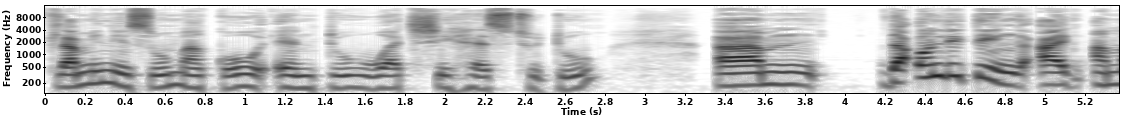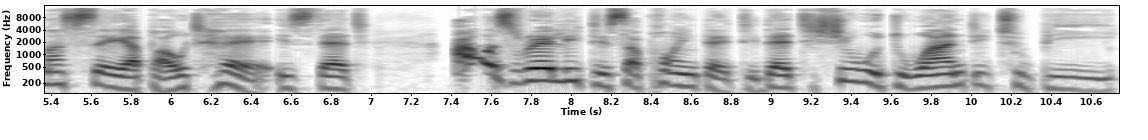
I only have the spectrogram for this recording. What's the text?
Dlamini Zuma go and do what she has to do. Um, the only thing I, I must say about her is that I was really disappointed that she would want to be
